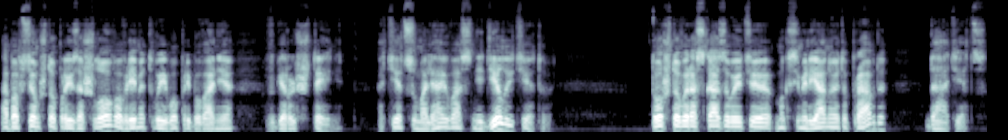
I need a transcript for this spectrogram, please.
обо всем, что произошло во время твоего пребывания в Герольштейне. Отец, умоляю вас, не делайте этого. То, что вы рассказываете Максимилиану, это правда? Да, отец.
